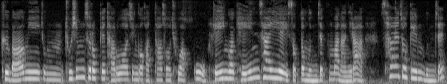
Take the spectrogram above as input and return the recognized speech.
그 마음이 좀 조심스럽게 다루어진 것 같아서 좋았고, 개인과 개인 사이에 있었던 문제뿐만 아니라 사회적인 문제,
